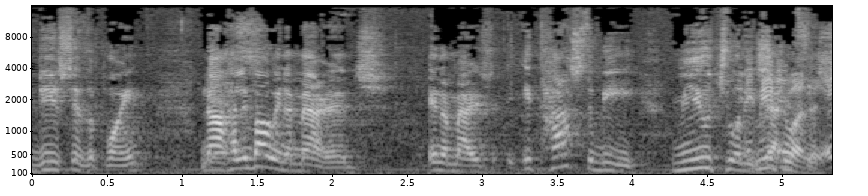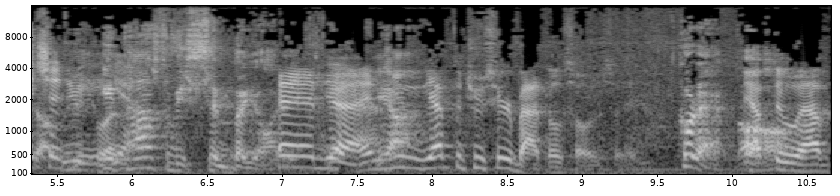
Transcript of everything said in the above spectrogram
do you see the point? Now, halimbawa in a marriage, in a marriage, it has to be mutually Mutual. beneficial. It should be, It yeah. has to be symbiotic. And yeah, and Yeah. You, you have to choose your battles also. You Correct. have oo. to have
